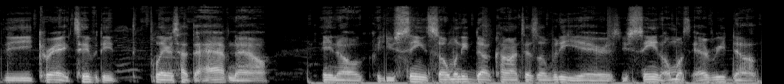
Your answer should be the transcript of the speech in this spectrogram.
the creativity players have to have now. You know, because you've seen so many dunk contests over the years. You've seen almost every dunk,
